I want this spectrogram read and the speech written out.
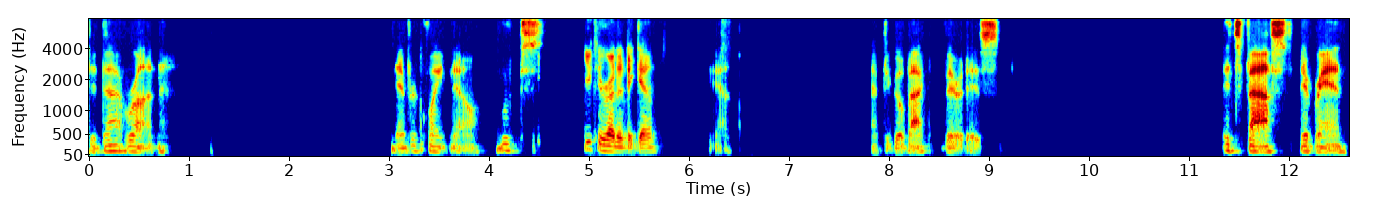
did that run? Never quite know. Oops. You can run it again. Yeah. I have to go back. There it is. It's fast. It ran.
